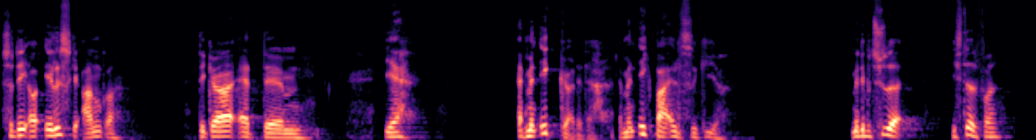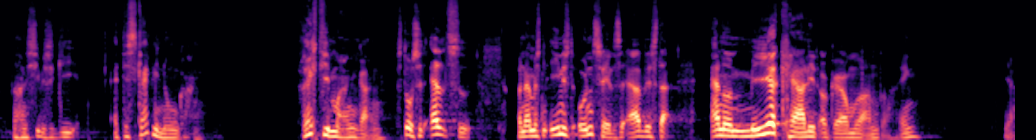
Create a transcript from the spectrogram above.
så det at elske andre, det gør, at, øh, ja, at man ikke gør det der. At man ikke bare altid giver. Men det betyder, i stedet for, når han siger, at vi skal give, at det skal vi nogle gange. Rigtig mange gange. Stort set altid. Og nærmest den eneste undtagelse er, hvis der er noget mere kærligt at gøre mod andre. Ikke? Ja.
